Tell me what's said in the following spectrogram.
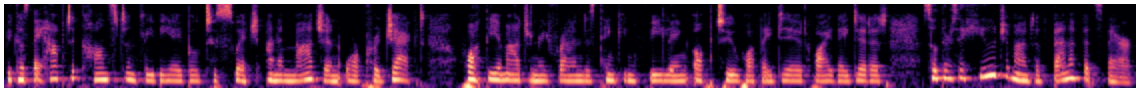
because they have to constantly be able to switch and imagine or project what the imaginary friend is thinking, feeling, up to, what they did, why they did it. So there's a huge amount of there.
